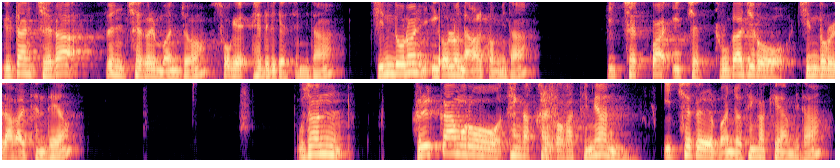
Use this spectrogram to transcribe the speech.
일단 제가 쓴 책을 먼저 소개해 드리겠습니다. 진도는 이걸로 나갈 겁니다. 이 책과 이 책 두 가지로 진도를 나갈 텐데요. 우선 글감으로 생각할 것 같으면 이 책을 먼저 생각해야 합니다.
